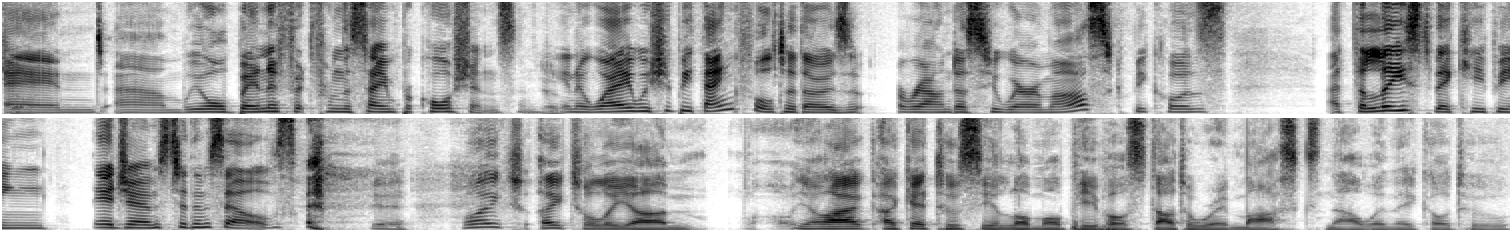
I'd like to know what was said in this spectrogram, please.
and um, we all benefit from the same precautions. And in a way, we should be thankful to those around us who wear a mask because, at the least, they're keeping their germs to themselves. Yeah. Well, act- actually, um, you know, I, I get to see a lot more people start to wear masks now when they go to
